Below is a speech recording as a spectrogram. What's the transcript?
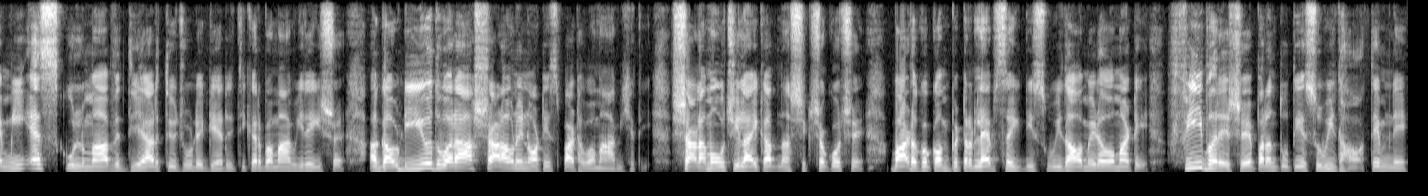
એમઈએસ સ્કૂલમાં વિદ્યાર્થીઓ જોડે ગેરરીતિ કરવામાં આવી રહી છે. અગાઉ ડીઈઓ દ્વારા શાળાઓને નોટિસ પાઠવવામાં આવી હતી. શાળામાં ઓછી લાયકાતના શિક્ષકો છે. બાળકો કોમ્પ્યુટર લેબ સહિતની સુવિધાઓ મેળવવા માટે ફી ભરે છે, પરંતુ તે સુવિધાઓ તેમને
